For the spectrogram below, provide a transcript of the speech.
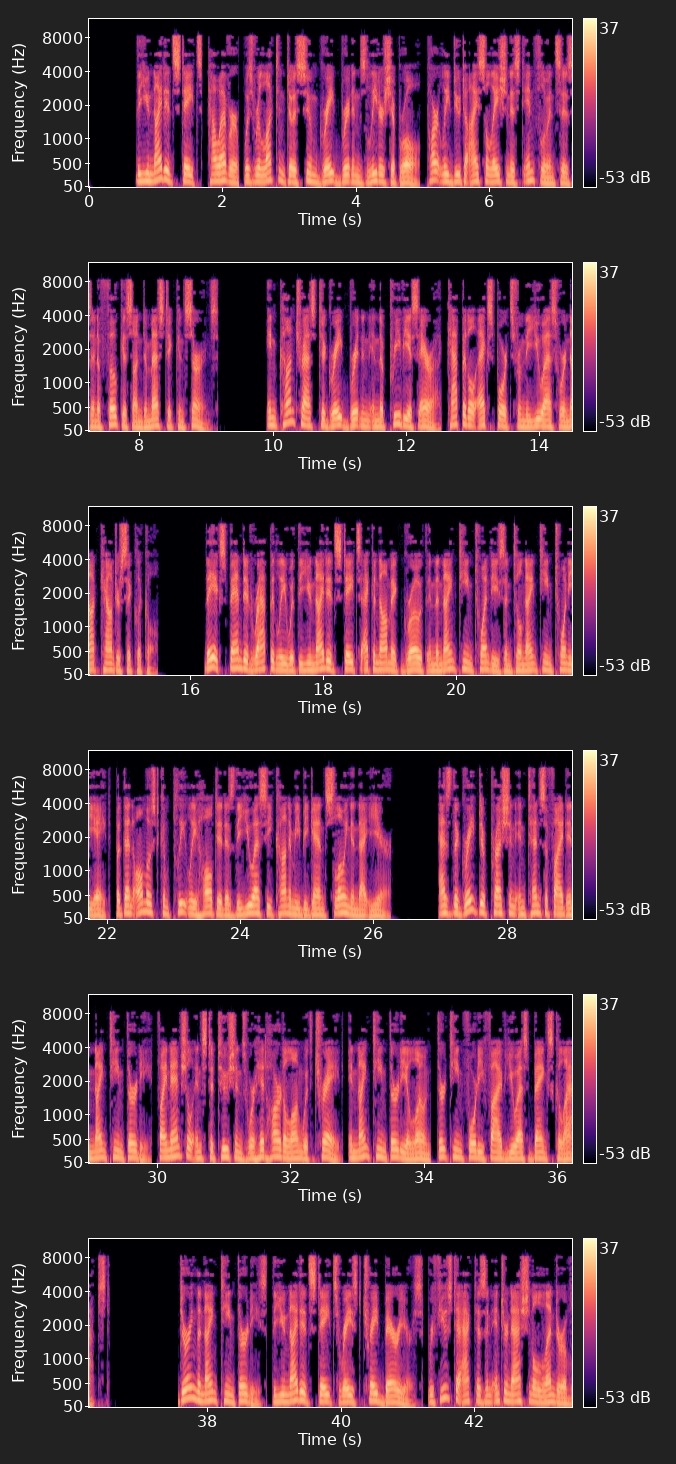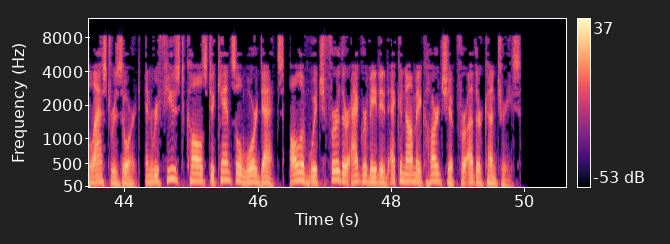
The United States, however, was reluctant to assume Great Britain's leadership role, partly due to isolationist influences and a focus on domestic concerns. In contrast to Great Britain in the previous era, capital exports from the U.S. were not countercyclical. They expanded rapidly with the United States economic growth in the 1920s until 1928, but then almost completely halted as the U.S. economy began slowing in that year. As the Great Depression intensified in 1930, financial institutions were hit hard along with trade. In 1930 alone, 1345 U.S. banks collapsed. During the 1930s, the United States raised trade barriers, refused to act as an international lender of last resort, and refused calls to cancel war debts, all of which further aggravated economic hardship for other countries.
